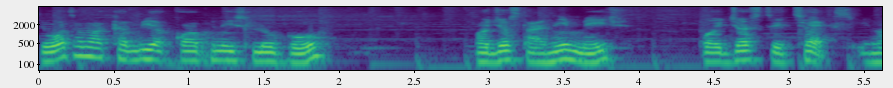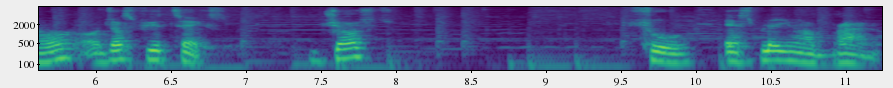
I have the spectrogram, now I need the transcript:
the watermark can be a company's logo or just an image or just a text you know or just few text just to explain your brand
